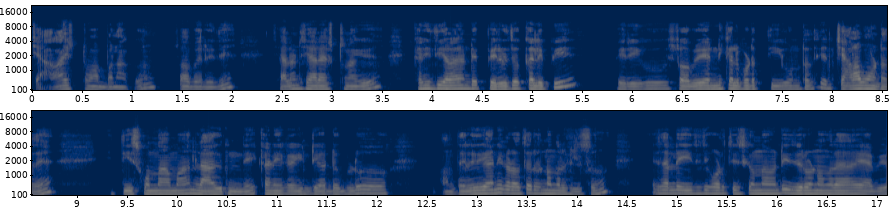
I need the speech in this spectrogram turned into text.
చాలా ఇష్టం అబ్బా నాకు. స్ట్రాబెర్రీ ఇది. చాలా అంటే చాలా ఇష్టం నాకు. కానీ ఇది ఎలా అంటే పెరుగుతో కలిపి పెరుగు స్ట్రాబెర్రీ అన్నీ కలిపి తీగి ఉంటుంది. కానీ చాలా బాగుంటుంది. ఇది తీసుకుందామా అని లాగుతుంది. కానీ ఇంటి డబ్బులు అంత తెలియదు కానీ ఇక్కడ అయితే రెండు వందల ఫిల్స్ సర్లే ఇది కూడా తీసుకుందాం అంటే ఇది రెండు వందల యాభై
